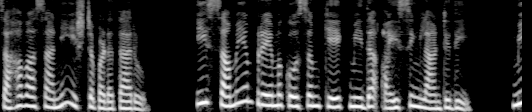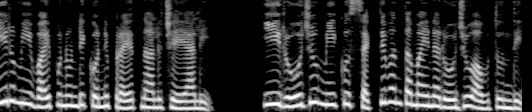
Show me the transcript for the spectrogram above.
సహవాసాన్ని ఇష్టపడతారు. ఈ సమయం ప్రేమ కోసం కేక్ మీద ఐసింగ్ లాంటిది. మీరు మీ వైపు నుండి కొన్ని ప్రయత్నాలు చేయాలి. ఈ రోజు మీకు శక్తివంతమైన రోజు అవుతుంది.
